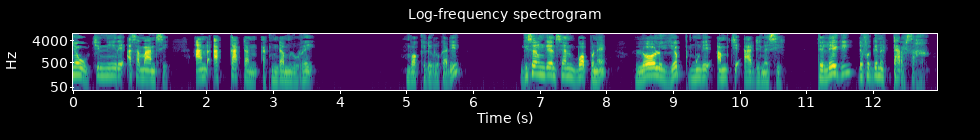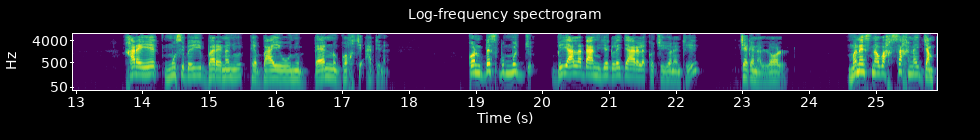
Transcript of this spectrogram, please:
ñëw ci niiri asamaan si ànd ak kàttan ak ndam lu rëy mbokki déglukat yi gisal ngeen seen bopp ne loolu yépp mu ngi am ci àddina si te léegi dafa gën a tar sax xare yeeg musiba yi bare nañu te bàyyiwuñu benn gox ci àddina kon bés bu mujj bi yàlla daan yégle jaarale ko ci yonent yi jege na lool mënees na wax sax ne jàmp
